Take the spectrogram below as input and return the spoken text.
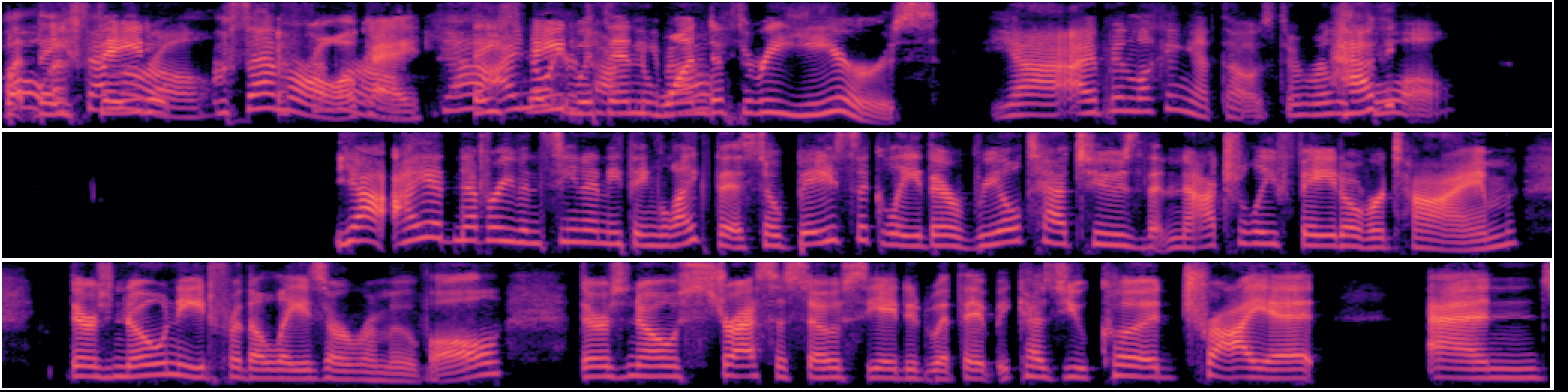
but Oh, they fade ephemeral. ephemeral. Okay. Yeah, they I fade within one to three years. Yeah, I've been looking at those. They're really Have you- cool. Yeah, I had never even seen anything like this. So basically, they're real tattoos that naturally fade over time. There's no need for the laser removal. There's no stress associated with it because you could try it and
